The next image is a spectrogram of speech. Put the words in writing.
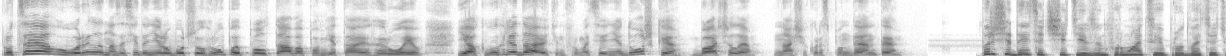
Про це говорили на засіданні робочої групи Полтава пам'ятає героїв. Як виглядають інформаційні дошки, бачили наші кореспонденти. Перші 10 щитів з інформацією про 20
